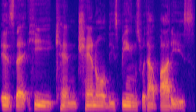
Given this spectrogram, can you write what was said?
is that he can channel these beings without bodies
